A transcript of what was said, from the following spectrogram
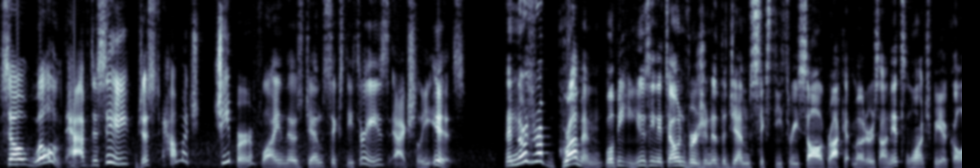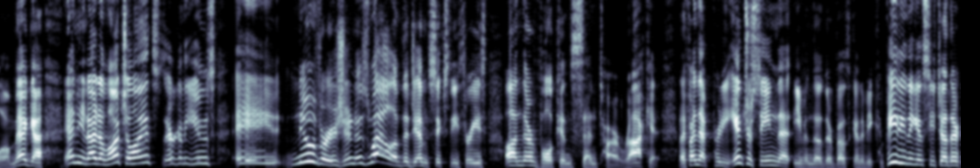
So we'll have to see just how much cheaper flying those GEM 63s actually is. Now, Northrop Grumman will be using its own version of the GEM 63 solid rocket motors on its launch vehicle Omega, and United Launch Alliance, they're going to use a new version as well of the GEM 63s on their Vulcan Centaur rocket. And I find that pretty interesting that even though they're both going to be competing against each other,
